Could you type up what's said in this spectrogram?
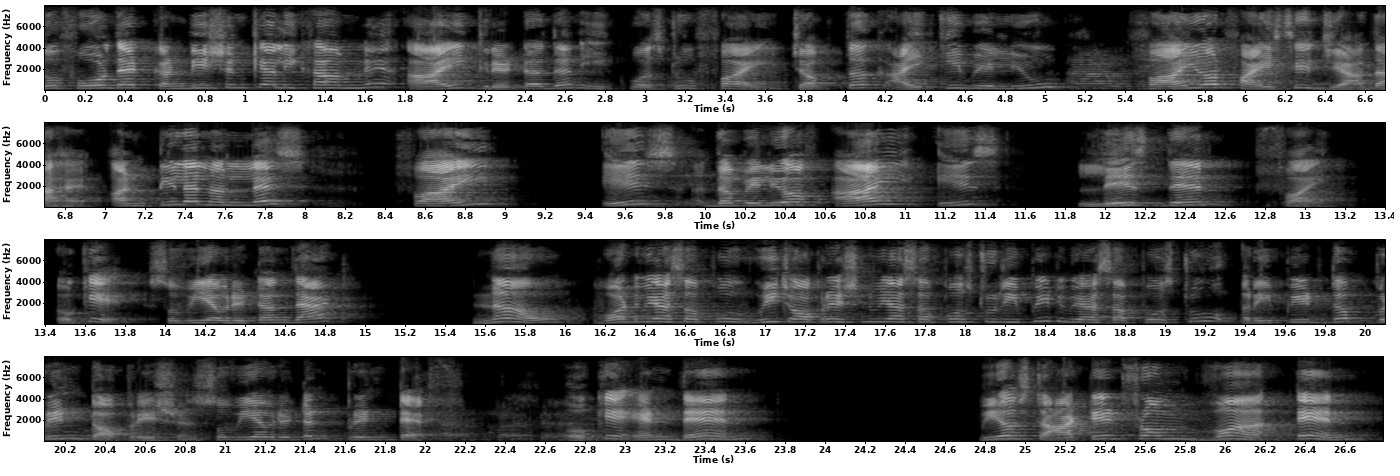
तो फॉर दैट कंडीशन क्या लिखा हमने i greater than equal to five जब तक i की वैल्यू 5 और 5 से ज़्यादा है until and unless 5 is the value of i is less than 5 okay so we have written that now what we are supposed which operation we are supposed to repeat we are supposed to repeat the print operation so we have written printf okay and then we have started from 1 10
